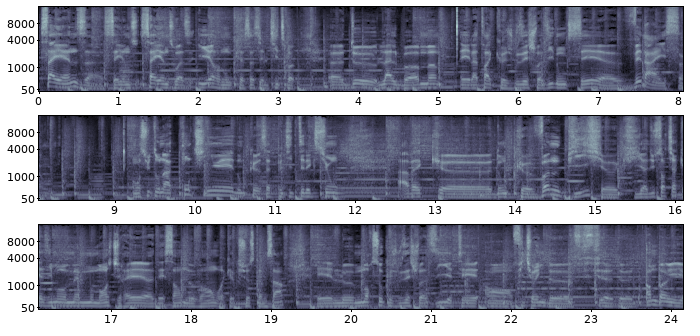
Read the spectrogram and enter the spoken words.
Science, Science Science was here donc ça c'est le titre de l'album et la track que je vous ai choisi donc c'est Venice. Ensuite, on a continué donc euh, cette petite sélection avec euh, donc euh, Von P qui a dû sortir quasiment au même moment, je dirais décembre, novembre, quelque chose comme ça. Et le morceau que je vous ai choisi était en featuring de de Homeboy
